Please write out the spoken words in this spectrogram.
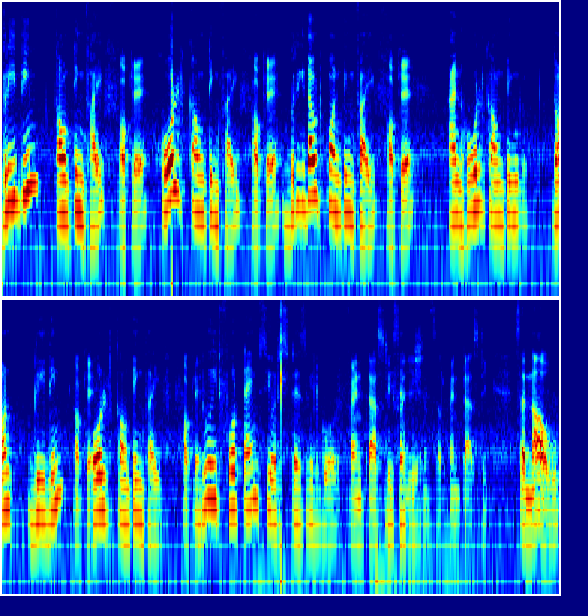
Breathe in, counting five. Okay. Hold counting five. Okay. Breathe out, counting five. Okay. And hold counting. Don't breathe in. Okay. Hold counting five. Okay. Do it four times. Your stress will go. away. Fantastic Disappear. suggestions, sir. Fantastic. So now,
